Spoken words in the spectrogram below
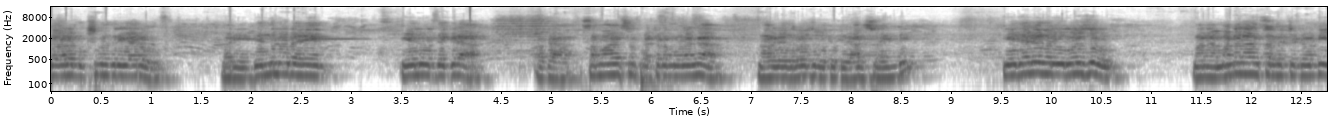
గౌరవ ముఖ్యమంత్రి గారు మరి దెందులూరు అనే ఏలూరు దగ్గర ఒక సమావేశం పెట్టడం మూలంగా నాలుగైదు రోజులు కొద్దిగా ఆలస్యమైంది. ఏదైనా మరి ఈరోజు మన మండలానికి సంబంధించినటువంటి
